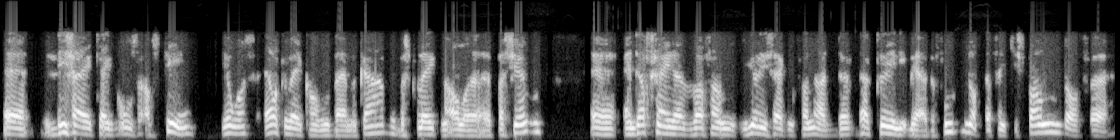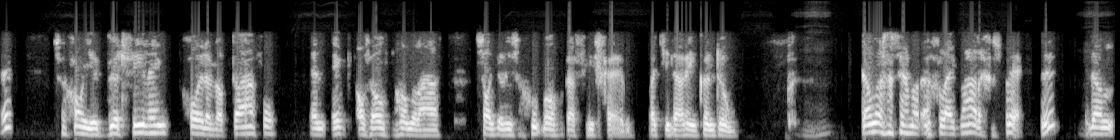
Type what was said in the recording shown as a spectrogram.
Uh, die zei tegen ons als team: jongens, elke week komen we bij elkaar, we bespreken alle patiënten. Uh, en datgene waarvan jullie zeggen van nou, daar, kun je niet meer de voeten, of dat vind je spannend, of uh, hè, zo gewoon je gut feeling, gooi dat op tafel. En ik als hoofdbehandelaar zal jullie zo goed mogelijk advies geven wat je daarin kunt doen. Dan was het zeg maar een gelijkwaardig gesprek. Hè? Dan,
